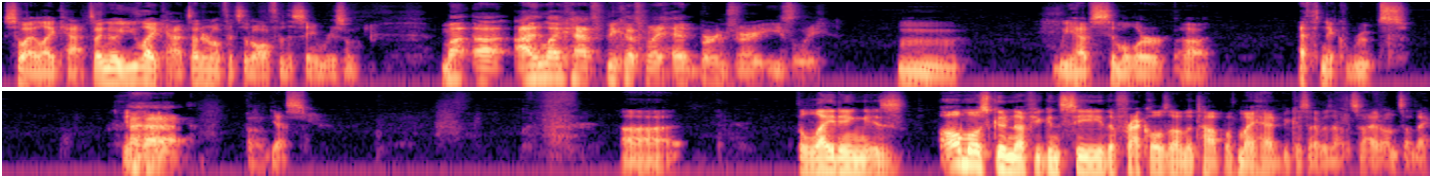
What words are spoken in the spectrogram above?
So I like hats. I know you like hats. I don't know if it's at all for the same reason. My, uh, I like hats because my head burns very easily. Hmm. We have similar uh, ethnic roots. yes. Uh, the lighting is almost good enough. You can see the freckles on the top of my head because I was outside on Sunday.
